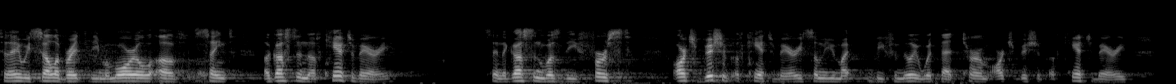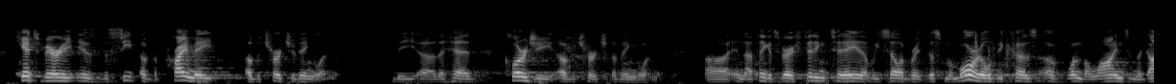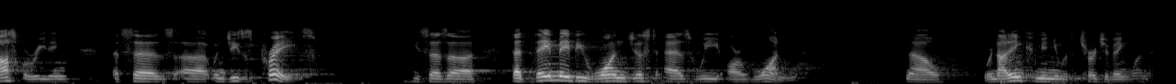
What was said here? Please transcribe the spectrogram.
Today we celebrate the memorial of St. Augustine of Canterbury. St. Augustine was the first Archbishop of Canterbury. Some of you might be familiar with that term, Archbishop of Canterbury. Canterbury is the seat of the primate of the Church of England, the, uh, the head clergy of the Church of England. Uh, and I think it's very fitting today that we celebrate this memorial because of one of the lines in the gospel reading that says, uh, when Jesus prays, he says, uh, that they may be one just as we are one. Now, we're not in communion with the Church of England.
